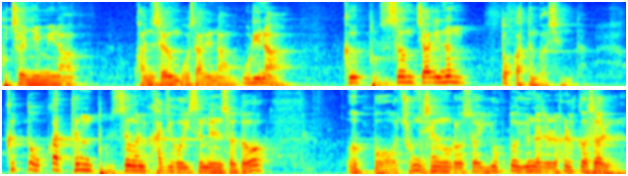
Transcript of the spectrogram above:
부처님이나 관세음 보살이나 우리나 그 불성자리는 똑같은 것입니다. 그 똑같은 불성을 가지고 있으면서도 업보 중생으로서 육도 윤회를 할 것을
